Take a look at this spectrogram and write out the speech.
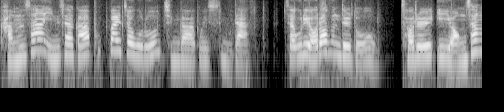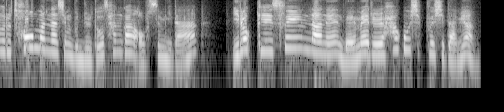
감사 인사가 폭발적으로 증가하고 있습니다. 자, 우리 여러분들도 저를 이 영상으로 처음 만나신 분들도 상관없습니다. 이렇게 수익 나는 매매를 하고 싶으시다면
